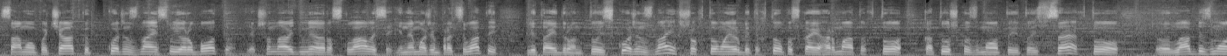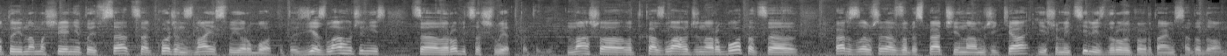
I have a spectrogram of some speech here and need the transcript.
самого початку. Кожен знає свою роботу. Якщо навіть ми розклалися і не можемо працювати, літає дрон, тобто кожен знає, що хто має робити, хто опускає гармату, хто катушку змотує, тобто все, хто е, лаби змотує на машині, тобто все це кожен знає свою роботу. Тобто є злагодженість, це робиться швидко тоді. Наша така злагоджена робота це перш за все забезпечує нам життя і що ми цілі і здорові повертаємося додому.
